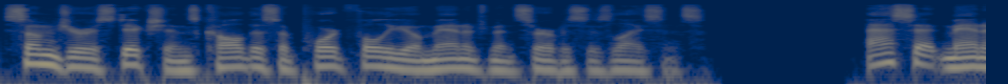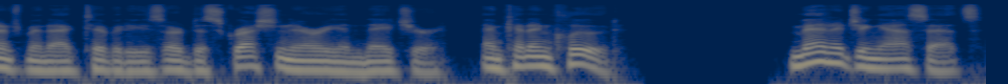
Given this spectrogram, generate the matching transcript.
Some jurisdictions call this a portfolio management services license. Asset management activities are discretionary in nature and can include managing assets,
